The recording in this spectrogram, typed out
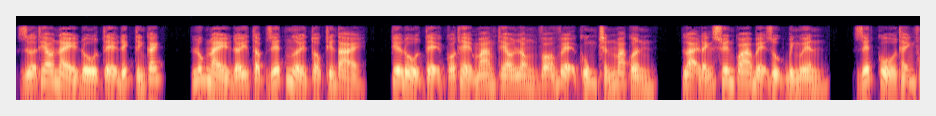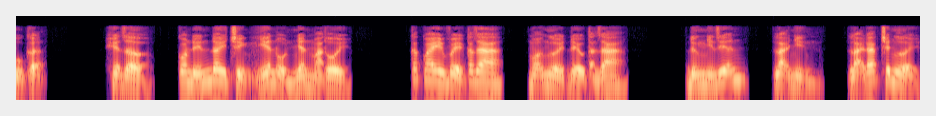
dựa theo này đồ tể đích tính cách, lúc này đây tập giết người tộc thiên tài, kia đồ tể có thể mang theo long võ vệ cùng chấn ma quân, lại đánh xuyên qua bể dục bình nguyên, giết cổ thành phụ cận. Hiện giờ, con đến đây trịnh yên ổn nhân mà thôi. Các quay về các gia, mọi người đều tản ra. Đừng nhìn diễn, lại nhìn, lại đắc chết người.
